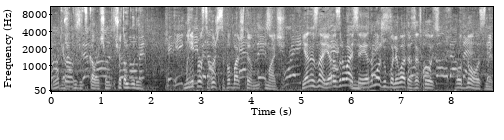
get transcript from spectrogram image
Ну, дуже, дуже цікаво, що, що там буде. Мені просто хочеться побачити матч. Я не знаю, я розриваюся, я не можу болівати за когось одного з них.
